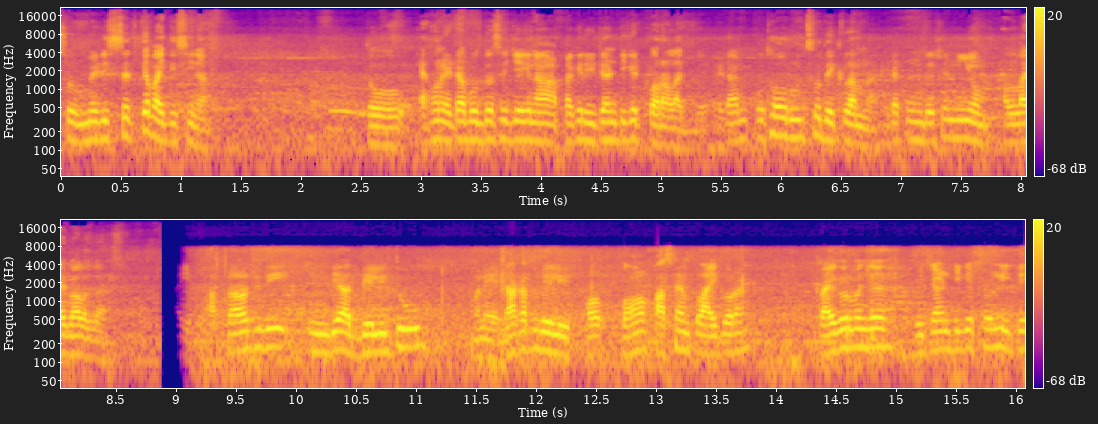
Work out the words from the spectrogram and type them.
সো ম্যাজিস্ট্রেটকে পাইতেছি না। তো এখন এটা বলতেছে যে না, আপনাকে রিটার্ন টিকিট করা লাগবে। এটা আমি কোথাও রুলসও দেখলাম না। এটা কোন দেশের নিয়ম? আল্লাহ ভালো জানে। আপনারা যদি ইন্ডিয়া দিল্লি টু মানে ঢাকা টু দিল্লি কখনো ফার্স্ট টাইম ফ্লাই করেন ট্রাই করবেন যে রিটার্ন টিকিট সহ নিতে।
